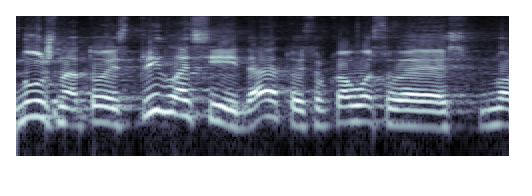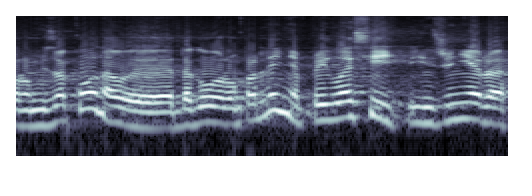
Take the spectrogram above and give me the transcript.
нужно, то есть пригласить, да, то есть руководствуясь нормами закона, э, договором управления, пригласить инженера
